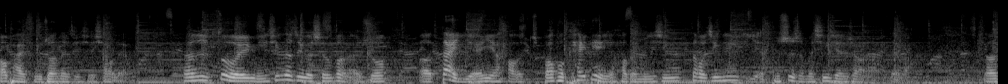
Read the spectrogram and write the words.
潮牌服装的这些销量，但是作为明星的这个身份来说，呃，代言也好，包括开店也好的明星，到今天也不是什么新鲜事儿了，对吧？呃，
